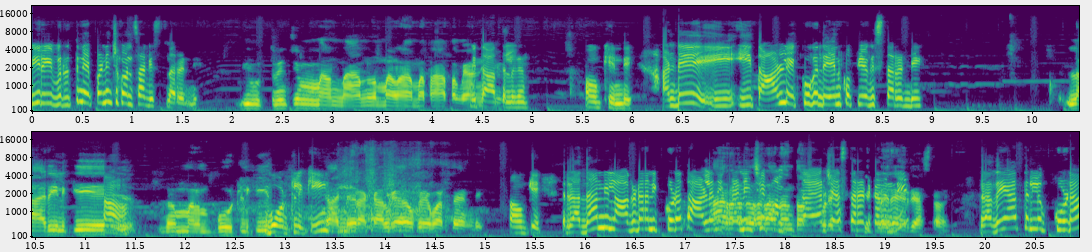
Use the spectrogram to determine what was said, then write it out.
మీరు ఈ వృత్తిని ఎప్పటి నుంచి కొనసాగిస్తున్నారండి? ఈ వృత్తి నుంచి మా నాన్న మా మా తాత మీ తాతలు గాని. ఓకే అండి. అంటే ఈ ఈ తాళ్ళు ఎక్కువగా దేనికి ఉపయోగిస్తారండి? లారీలకి. మనం బోట్లకి బోట్లకి. అన్ని రకాలుగా ఉపయోగపడతాయండి. ఓకే. రథాన్ని లాగడానికి కూడా తాళ్ళని ఇక్కడి నుంచి తయారు చేస్తారట కదండి. రథయాత్రలకు కూడా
